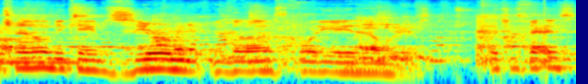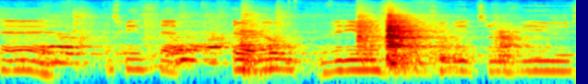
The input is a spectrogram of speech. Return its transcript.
channel became zero in the last 48 hours, which is very sad. This means that there are no videos that contribute to your views.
